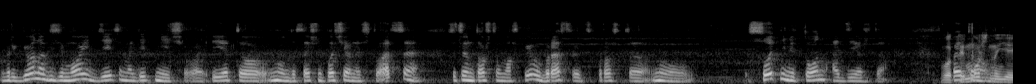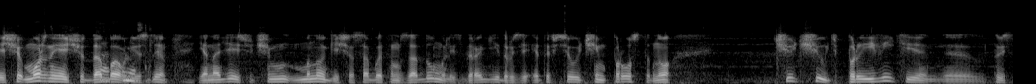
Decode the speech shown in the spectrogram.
в регионах зимой детям одеть нечего. И это ну, достаточно плачевная ситуация, с учетом того, что в Москве выбрасывается просто ну, сотнями тонн одежды. Вот Поэтому... и можно я еще, можно я еще добавлю, да, если я надеюсь, очень многие сейчас об этом задумались, дорогие друзья, это все очень просто, но чуть-чуть проявите, э, то есть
